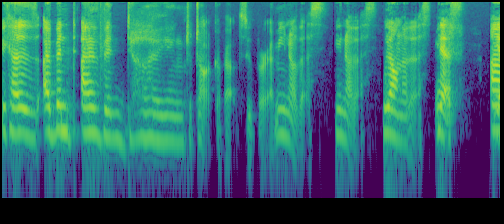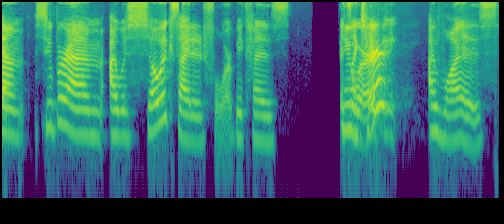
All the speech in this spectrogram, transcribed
because I've been I've been dying to talk about Super M. You know this. You know this. We all know this. Yes. Yeah. Um Super M I was so excited for because You were? taking- I was.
